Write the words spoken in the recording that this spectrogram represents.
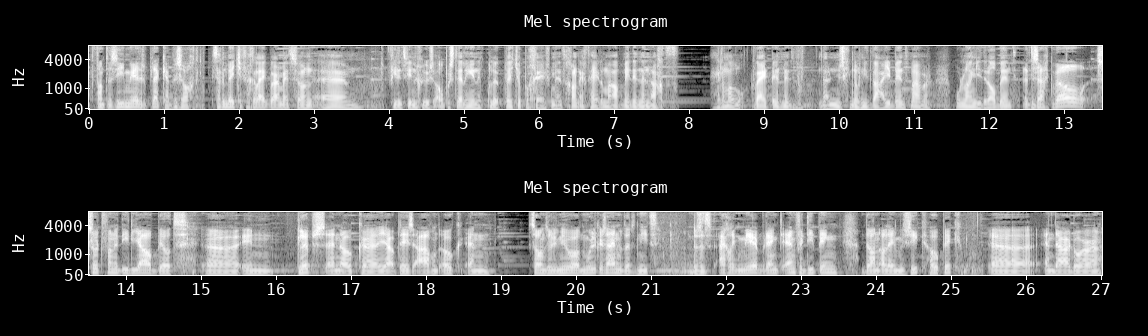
fantasie meerdere plekken hebt bezocht. Is dat een beetje vergelijkbaar met zo'n uh, ehm, 24 uur openstelling in een club dat je op een gegeven moment gewoon echt helemaal midden in de nacht helemaal kwijt bent met, nou, misschien nog niet waar je bent, maar hoe lang je er al bent. Het is eigenlijk wel een soort van het ideaalbeeld uh, in clubs en ook uh, ja, op deze avond ook. En het zal natuurlijk nu wel wat moeilijker zijn, omdat het niet. Dus het eigenlijk meer brengt en verdieping dan alleen muziek, hoop ik. Uh, en daardoor.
